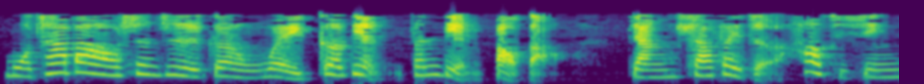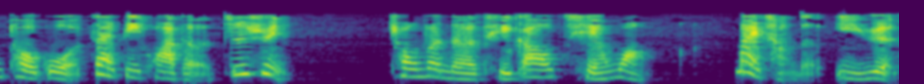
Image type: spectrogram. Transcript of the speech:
抹茶报甚至更为各店分点报道，将消费者好奇心透过在地化的资讯，充分的提高前往卖场的意愿。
